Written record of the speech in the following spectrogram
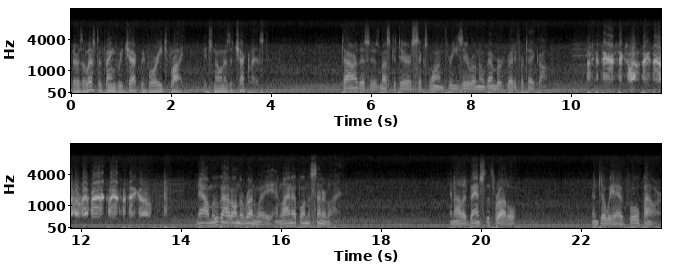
There is a list of things we check before each flight. It's known as a checklist. Tower, this is Musketeer 6130 November, ready for takeoff. Musketeer 6130 November, cleared for takeoff. Now move out on the runway and line up on the center line. And I'll advance the throttle until we have full power.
